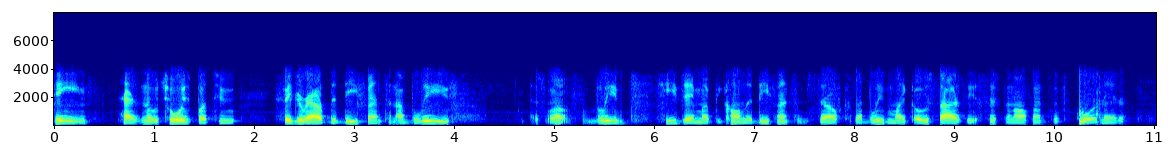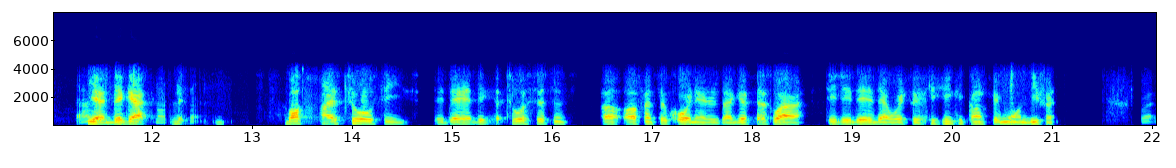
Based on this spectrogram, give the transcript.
team has no choice but to figure out the defense, and I believe, as well, I believe TJ might be calling the defense himself because I believe Mike Osai is the assistant offensive coordinator. Yeah, they got- on defense. Baltimore has two OCs. They they, they got two assistant uh, offensive coordinators. I guess that's why TJ did it that way so he, he could concentrate more on defense. Right.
